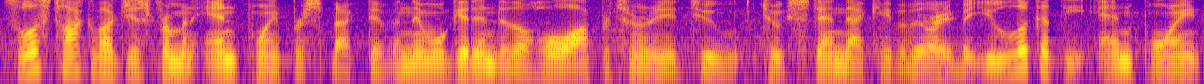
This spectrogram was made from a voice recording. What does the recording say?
So let's talk about just from an endpoint perspective, and then we'll get into the whole opportunity to, to extend that capability. Right. But you look at the endpoint,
